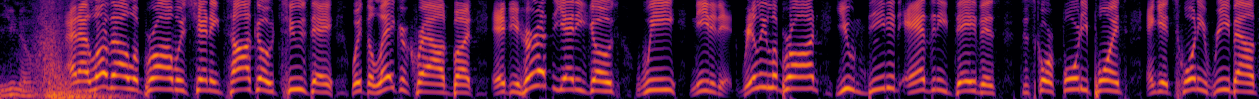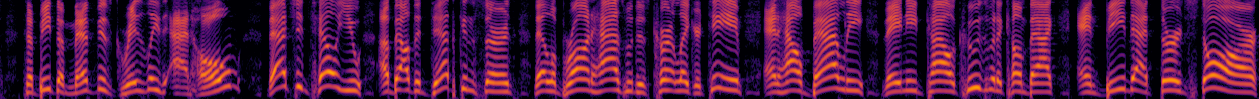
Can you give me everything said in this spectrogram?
Did you know? And I love how LeBron was chanting Taco Tuesday with the Laker crowd, but if you heard at the end, he goes, We needed it. Really, LeBron? You needed Anthony Davis to score 40 points and get 20 rebounds to beat the Memphis Grizzlies at home? That should tell you about the depth concerns that LeBron has with his current Laker team and how badly they need Kyle Kuzma to come back and be that third star.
